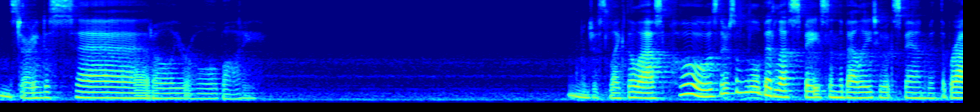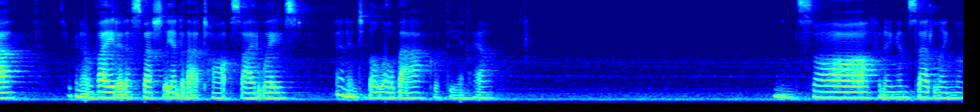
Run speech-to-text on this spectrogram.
And starting to settle your whole body. And just like the last pose, there's a little bit less space in the belly to expand with the breath. So you're going to invite it especially into that top side waist and into the low back with the inhale. And softening and settling the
